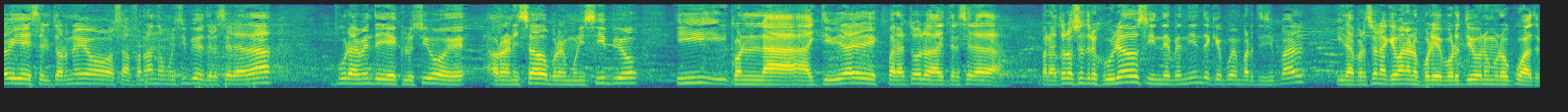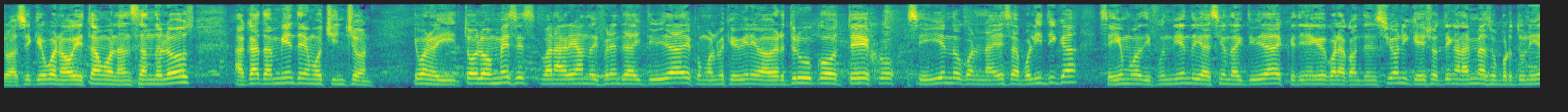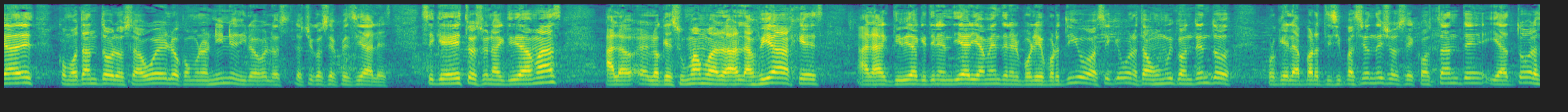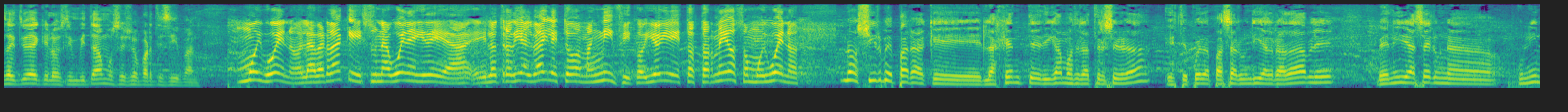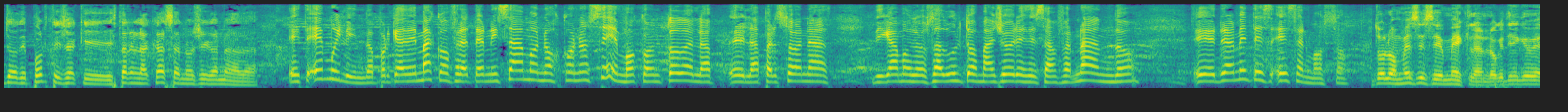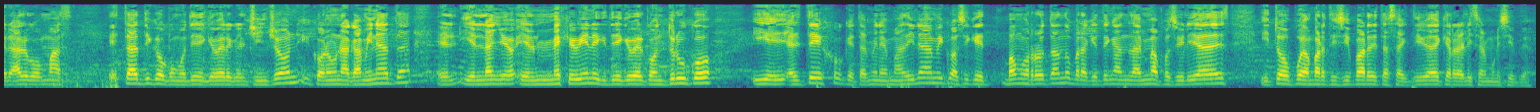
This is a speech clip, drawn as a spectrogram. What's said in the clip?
Hoy es el torneo San Fernando Municipio de Tercera Edad, puramente y exclusivo eh, organizado por el municipio y con las actividades para todos los de tercera edad para todos los centros jubilados independientes que pueden participar y las personas que van a los polideportivos número 4. Así que bueno, hoy estamos lanzándolos. Acá también tenemos chinchón. Y bueno, y todos los meses van agregando diferentes actividades, como el mes que viene va a haber truco, tejo, siguiendo con esa política, seguimos difundiendo y haciendo actividades que tienen que ver con la contención y que ellos tengan las mismas oportunidades como tanto los abuelos como los niños y los, chicos especiales. Así que esto es una actividad más, a lo, que sumamos a, a los viajes, a la actividad que tienen diariamente en el polideportivo, así que bueno, estamos muy contentos porque la participación de ellos es constante y a todas las actividades que los invitamos ellos participan. Muy bueno, la verdad que es una buena idea. El otro día el baile estuvo magnífico y hoy estos torneos son muy buenos. Nos sirve para que la gente, digamos, de la tercera edad este, pueda pasar un día agradable, venir a hacer un lindo deporte ya que estar en la casa no llega a nada. Este, es muy lindo porque además confraternizamos, nos conocemos con todas las, eh, personas, digamos los adultos mayores de San Fernando. Eh, realmente es, hermoso. Todos los meses se mezclan lo que tiene que ver algo más estático como tiene que ver con el chinchón y con una caminata y el año el mes que viene que tiene que ver con truco y el tejo, que también es más dinámico, así que vamos rotando para que tengan las mismas posibilidades y todos puedan participar de estas actividades que realiza el municipio.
